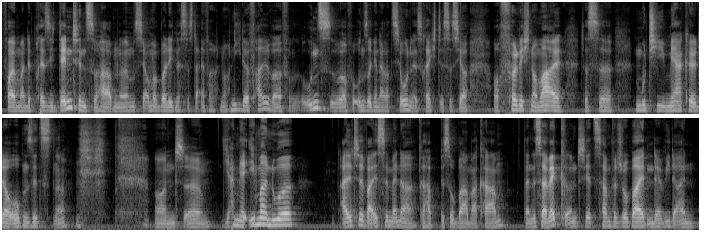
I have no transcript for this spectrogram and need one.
vor allem mal eine Präsidentin zu haben. Da ne? muss ja auch mal überlegen, dass das da einfach noch nie der Fall war. Für uns oder für unsere Generation ist recht, ist es ja auch völlig normal, dass äh, Mutti Merkel da oben sitzt. Ne? Und ähm, die haben ja immer nur alte weiße Männer gehabt, bis Obama kam. Dann ist er weg und jetzt haben wir Joe Biden, der wieder ein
